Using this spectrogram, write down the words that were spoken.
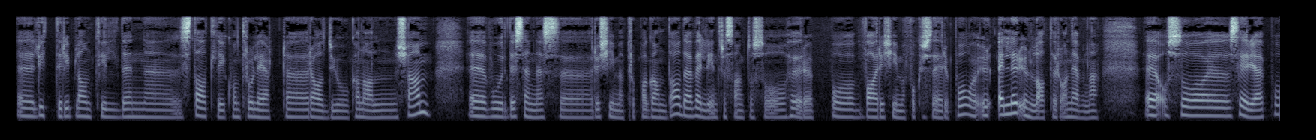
lytter iblant til den eh, statlig kontrollerte radiokanalen Sham, eh, hvor det sendes regimepropaganda. Det er veldig interessant også å høre på hva regimet fokuserer på, eller unnlater å nevne. Og så ser jeg på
